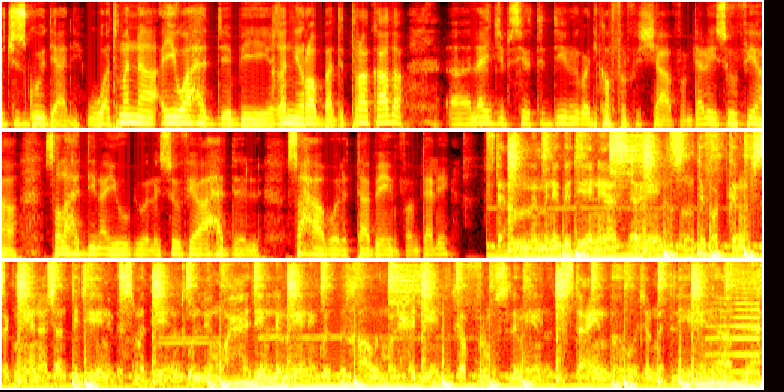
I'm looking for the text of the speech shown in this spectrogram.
Which is good يعني. وأتمنى أي واحد بيغني راب بعد ال track هذا آه لا يجيب سيرة الدين ويقعد يكفر في الشعب فهمت علي؟ يسوي فيها صلاح الدين أيوبي ولا يسوي فيها أحد الصحابة ولا التابعين فهمت علي؟ عمي من بديني أستهين. أصلا تفكر نفسك مين عشان تجيني؟ باسم الدين وتقول لي موحدين لمين؟ كنت بتخاوي الملحدين وتكفر مسلمين وتستعين بهوج المثليين يا أبلة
